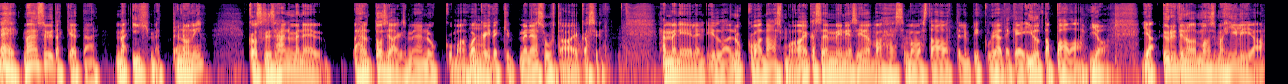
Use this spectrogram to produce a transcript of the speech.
hei, mä en syytä ketään, mä ihmettelen. No niin. Koska siis hän menee, hän tosi aikaisin menee nukkumaan, vaikka mm. itsekin menee suhta aikaisin. Hän meni eilen illalla nukkumaan taas mua aikaisemmin ja siinä vaiheessa mä vasta aloittelin pikkuhiljaa tekee iltapalaa. Joo. Ja yritin olla mahdollisimman hiljaa,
